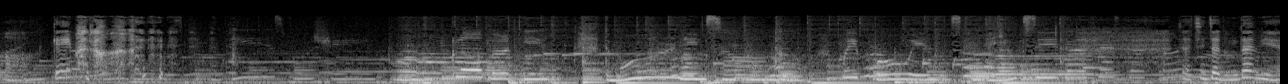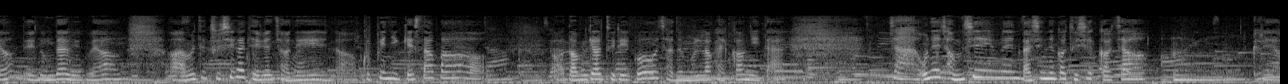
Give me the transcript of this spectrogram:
어, 게임하러. 자, 진짜 농담이에요. 네, 농담이고요. 어, 아무튼 2시가 되면 저는 어, 구피님께 서버 어, 넘겨드리고 저는 물러갈 겁니다. 자, 오늘 점심은 맛있는 거 드실 거죠? 음, 그래요.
